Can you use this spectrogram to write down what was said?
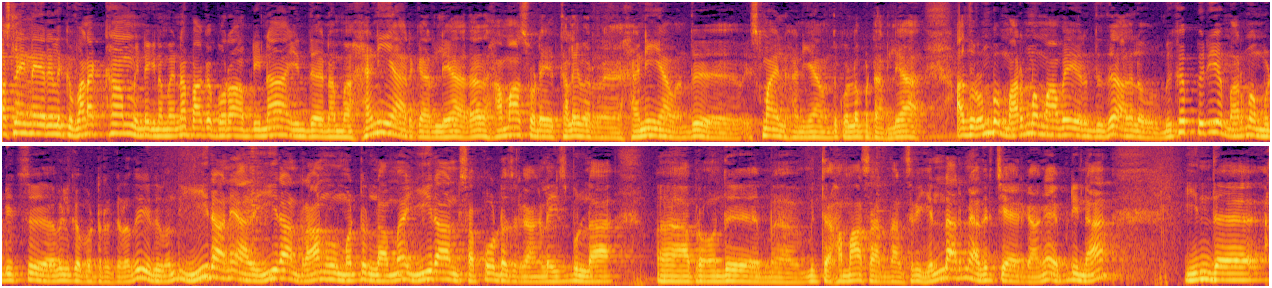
First line நேர்களுக்கு வணக்கம். இன்றைக்கி நம்ம என்ன பார்க்க போகிறோம் அப்படின்னா இந்த நம்ம ஹனியா இருக்கார் இல்லையா? அதாவது ஹமாஸோடைய தலைவர் ஹனியா வந்து இஸ்மாயில் ஹனியா வந்து கொல்லப்பட்டார் இல்லையா? அது ரொம்ப மர்மமாகவே இருந்தது. அதில் ஒரு மிகப்பெரிய மர்மம் முடித்து அவிழ்க்கப்பட்டிருக்கிறது. இது வந்து ஈரானே அது ஈரான் இராணுவம் மட்டும் இல்லாமல் ஈரான் சப்போர்ட்டர்ஸ் இருக்காங்களே இஸ்புல்லா அப்புறம் வந்து மித்த ஹமாஸாக இருந்தாலும் சரி எல்லாருமே அதிர்ச்சியாக இருக்காங்க எப்படின்னா இந்த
